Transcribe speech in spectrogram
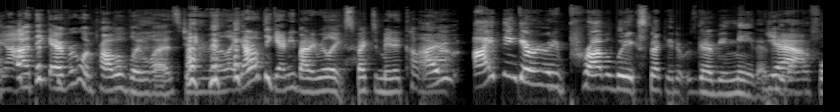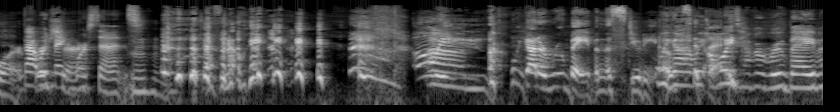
Yeah, I think everyone probably was genuinely. Like, I don't think anybody really expected me to come. I out. I think everybody probably expected it was going to be me that Yeah, peed on the floor. that would make sure. more sense. Mhm, definitely. Oh, we, got a rhubarb in the studio. We got. We always have a rhubarb.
